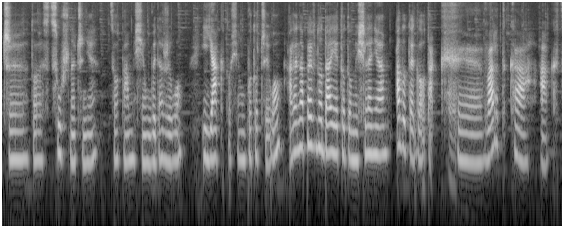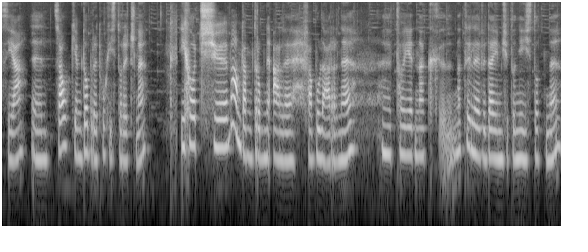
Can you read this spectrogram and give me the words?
czy to jest słuszne, czy nie, co tam się wydarzyło i jak to się potoczyło, ale na pewno daje to do myślenia, a do tego tak, e, wartka akcja, e, całkiem dobre tło historyczne. I choć e, mam tam drobne ale fabularne, to jednak na tyle wydaje mi się to nieistotne,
